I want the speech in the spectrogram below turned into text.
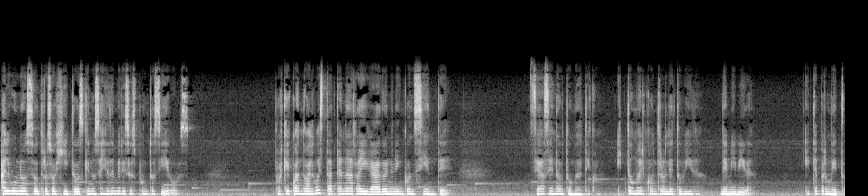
algunos otros ojitos que nos ayuden a ver esos puntos ciegos. Porque cuando algo está tan arraigado en el inconsciente, se hace en automático y toma el control de tu vida, de mi vida. Y te prometo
